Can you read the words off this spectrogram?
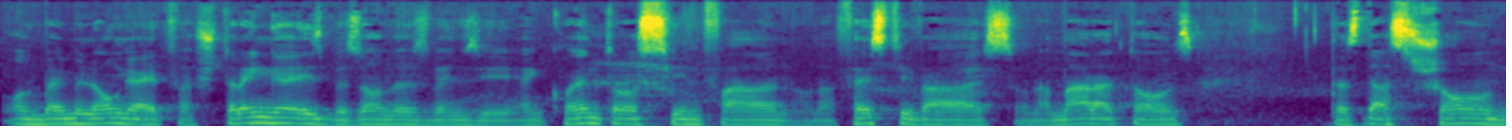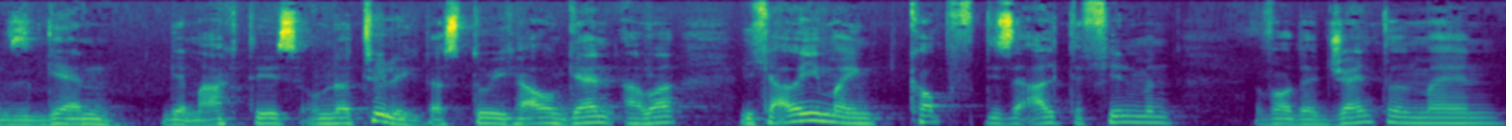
Und bei Milonga etwas strenger ist, besonders wenn sie Encuentros hinfahren oder Festivals oder Marathons, dass das schon gern gemacht ist. Und natürlich, das tue ich auch gern, aber ich habe immer im Kopf diese alten Filme, wo der Gentleman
